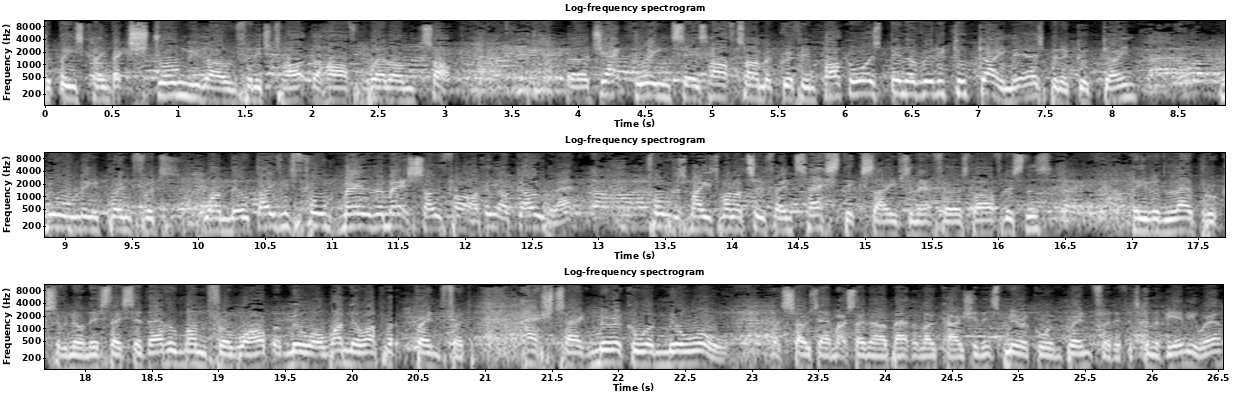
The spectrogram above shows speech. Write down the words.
The Beast came back strongly though and finished the half well on top. Uh, Jack Green says half-time at Griffin Park. Well, it's been a really good game. It has been a good game. Millwall lead Brentford one 0 David Forde man of the match so far. I think I'll go with that. Forde has made one or two fantastic saves in that first half, listeners. Even Ladbrokes have been on this. They said they haven't won for a while, but Millwall 1 0 up at Brentford. Hashtag miracle and Millwall. Shows how much they know about the location. It's miracle in Brentford if it's going to be anywhere.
